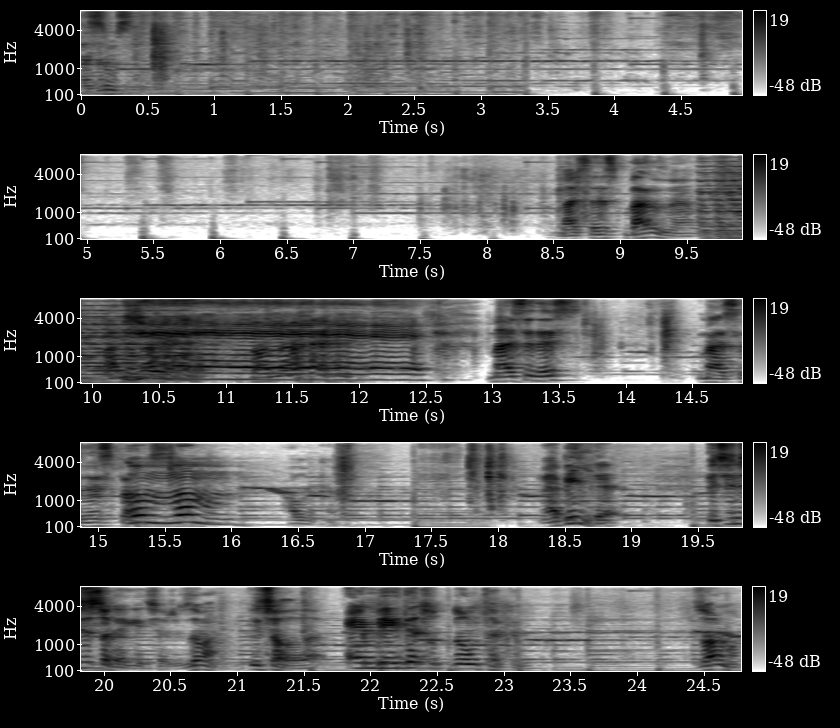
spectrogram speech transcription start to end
Hazır mısın? Mercedes Benz mi? Ben de, ben de- Yeah. Mercedes. Mercedes Benz. Vım. Al bakalım. Ya bildi. Üçüncü soruya geçiyoruz değil mi? Üç oldu. NBA'de tuttuğum takım. Zor mu?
